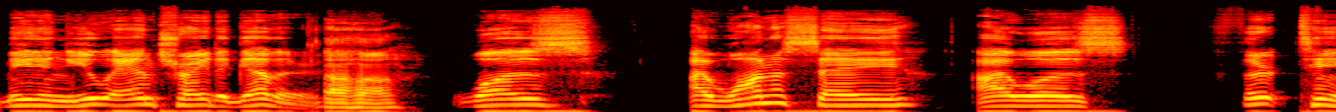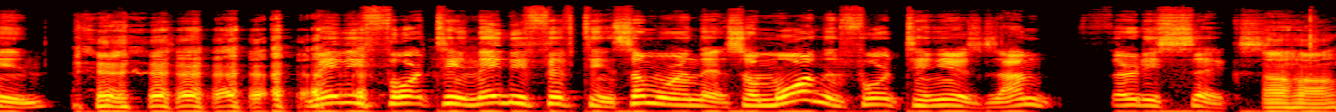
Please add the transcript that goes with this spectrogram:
meeting you and Trey together Uh huh. was, I want to say I was 13, maybe 14, maybe 15, somewhere in there. So more than 14 years, because I'm 36, Uh huh.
